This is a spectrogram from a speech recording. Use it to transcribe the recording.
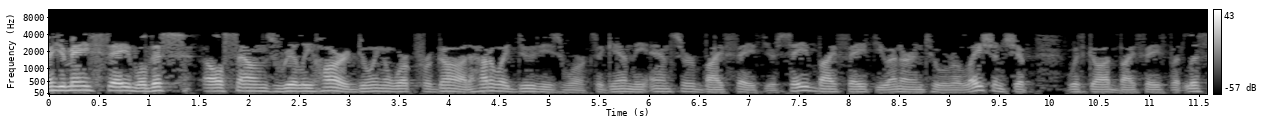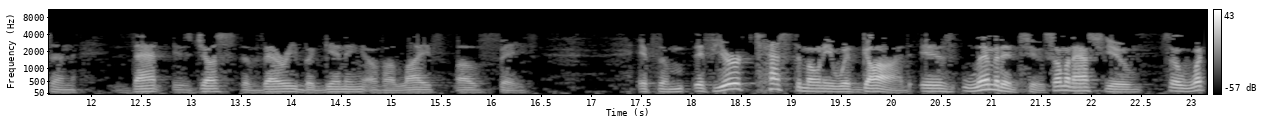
Now, you may say, well, this all sounds really hard, doing a work for God. How do I do these works? Again, the answer by faith. You're saved by faith. You enter into a relationship with God by faith. But listen, that is just the very beginning of a life of faith. If, the, if your testimony with God is limited to, someone asks you, so what,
